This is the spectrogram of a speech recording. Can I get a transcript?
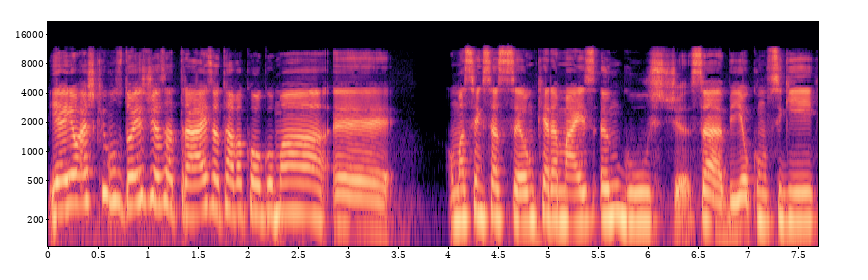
E aí eu acho que uns dois dias atrás eu tava com alguma. É, uma sensação que era mais angústia, sabe? E eu consegui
